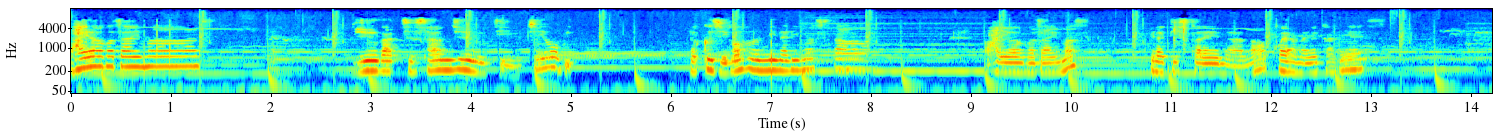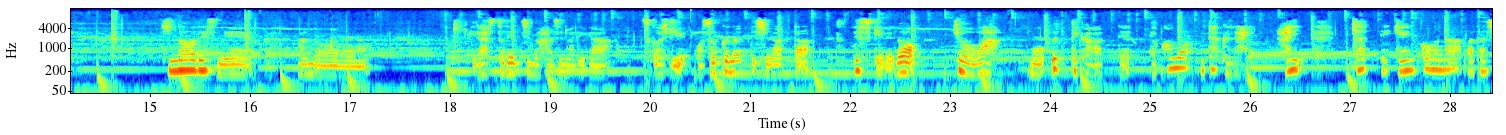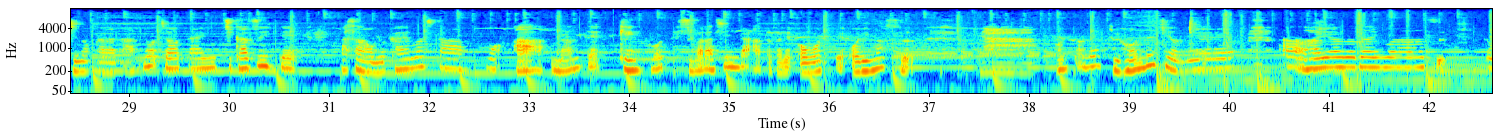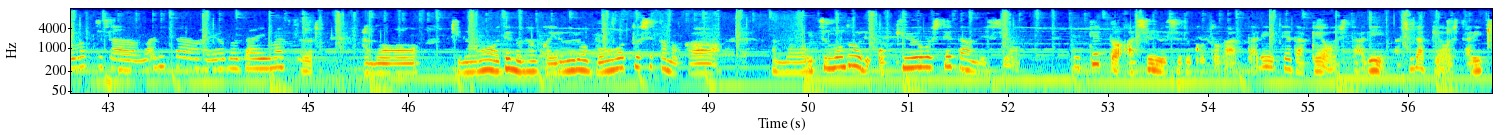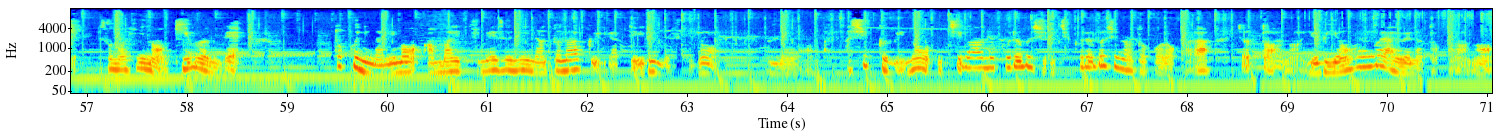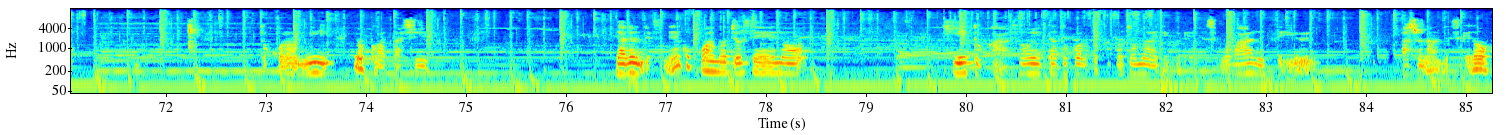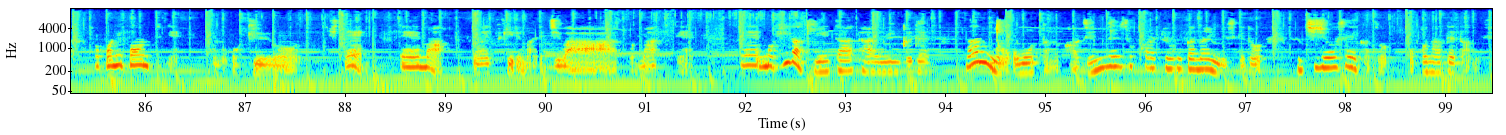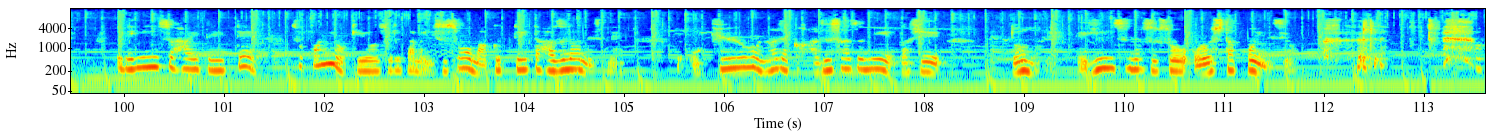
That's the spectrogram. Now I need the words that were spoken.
おはようございます。10月30日日曜日、6時5分になりました。おはようございます。ピラティストレーナーの小山由かです。昨日ですね、あのー、ピラストレッチの始まりが少し遅くなってしまったですけれど、今日はもう打って変わってどこも痛くない。はい。至って健康な私の体の状態に近づいて朝を迎えました。もう、ああ、なんて健康って素晴らしいんだとかね、思っております。いやー、本当ね、基本ですよね。あ、おはようございます。ともっちさん、まりさん、おはようございます。あのー、昨日、でもなんかいろいろぼーっとしてたのか、あのー、いつも通りお灸をしてたんですよ。手と足にすることがあったり、手だけをしたり、足だけをしたりって、その日の気分で、特に何もあんまり決めずになんとなくやっているんですけど、あの、足首の内側のくるぶし、内くるぶしのところから、ちょっとあの、指4本ぐらい上のところの、ところによく私、やるんですね。ここはあの女性の冷えとか、そういったところとか整えてくれるツボがあるっていう場所なんですけど、そこにポンってね、この呼吸をして、で、まあ、燃え尽きるまでじわーっと待って、で、もう火が消えたタイミングで何を思ったのか全然そこから記憶がないんですけど、日常生活を行ってたんですよ。でレギンス履いていて、そこにお灸をするために裾をまくっていたはずなんですね。お灸をなぜか外さずに、私、どうもね、レギンスの裾を下ろしたっぽいんですよ。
